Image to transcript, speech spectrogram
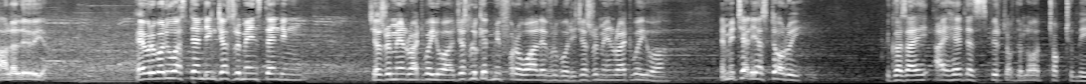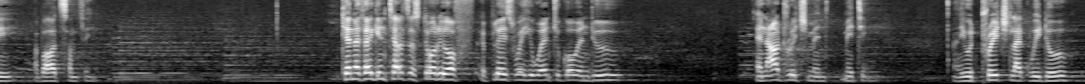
Hallelujah. Everybody who are standing, just remain standing. Just remain right where you are. Just look at me for a while, everybody. Just remain right where you are. Let me tell you a story. Because I, I heard the Spirit of the Lord talk to me about something. Kenneth Hagin tells a story of a place where he went to go and do an outreach meeting. And he would preach like we do.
